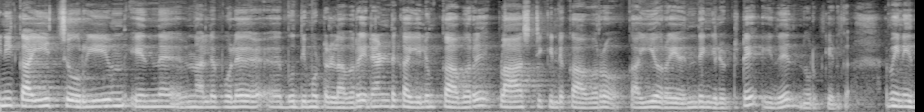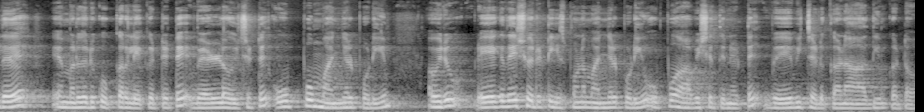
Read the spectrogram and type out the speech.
ഇനി കൈ ചൊറിയും എന്ന് നല്ലപോലെ ബുദ്ധിമുട്ടുള്ളവർ രണ്ട് കയ്യിലും കവറ് പ്ലാസ്റ്റിക്കിന്റെ കവറോ കയ്യൊറയോ എന്തെങ്കിലും ഇട്ടിട്ട് ഇത് നുറുക്കിയെടുക്കുക. അപ്പോൾ ഇനി ഇത് നമ്മളൊരു കുക്കറിലേക്ക് ഇട്ടിട്ട് വെള്ളം ഒഴിച്ചിട്ട് ഉപ്പും മഞ്ഞൾപ്പൊടിയും ഒരു ഏകദേശം ഒരു ടീസ്പൂൺ മഞ്ഞൾപ്പൊടിയും ഉപ്പ് ആവശ്യത്തിനിട്ട് വേവിച്ചെടുക്കണം ആദ്യം കേട്ടോ.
